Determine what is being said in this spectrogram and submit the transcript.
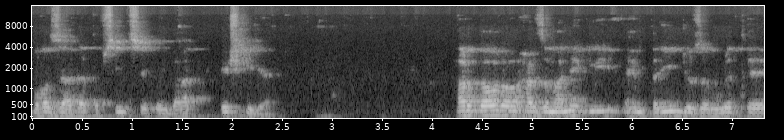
बहुत ज़्यादा तफसील से कोई बात पेश की जाए। हर दौर और हर ज़माने की अहम तरीन जो ज़रूरत है,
